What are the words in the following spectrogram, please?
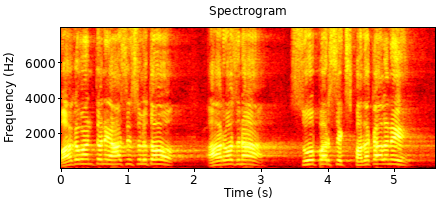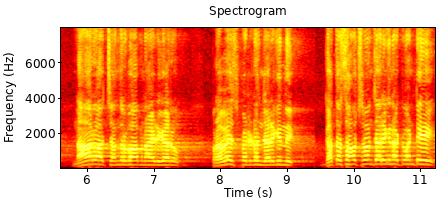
భగవంతుని ఆశీస్సులతో ఆ రోజున సూపర్ సిక్స్ పథకాలని నారా చంద్రబాబు నాయుడు గారు ప్రవేశపెట్టడం జరిగింది. గత సంవత్సరం జరిగినటువంటి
